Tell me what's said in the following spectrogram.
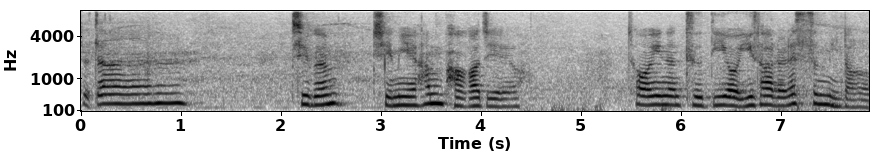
짜잔. 지금 짐이 한 바가지예요. 저희는 드디어 이사를 했습니다.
